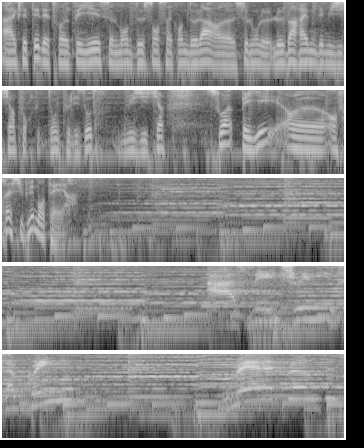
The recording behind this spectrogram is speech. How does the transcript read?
a accepté d'être payé seulement 250 dollars euh, selon le, barème des musiciens pour que, donc que les autres musiciens soient payés euh, en frais supplémentaires. I see trees of green, red roses.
